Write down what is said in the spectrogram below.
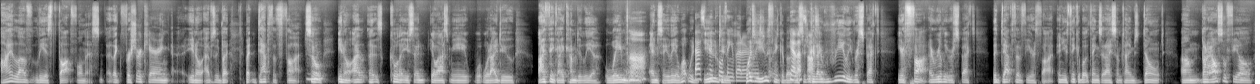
I love Leah's thoughtfulness, like for sure caring, uh, you know, absolutely, but but depth of thought. So you know, I it's cool that you said you'll ask me what, what I do. I think I come to Leah way more Aw. and say, Leah, what would That's you cool do? thing about our what do you think about Yeah, this? Because I really respect your thought. I really respect the depth of your thought, and you think about things that I sometimes don't. Um, but I also feel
